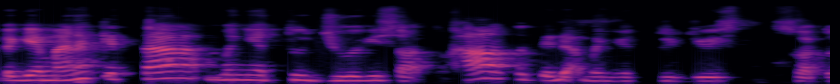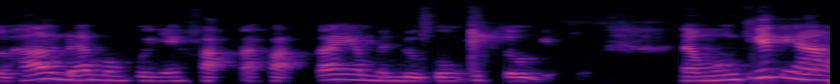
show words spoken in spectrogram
Bagaimana kita menyetujui suatu hal atau tidak menyetujui suatu hal dan mempunyai fakta-fakta yang mendukung itu gitu. Nah mungkin yang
